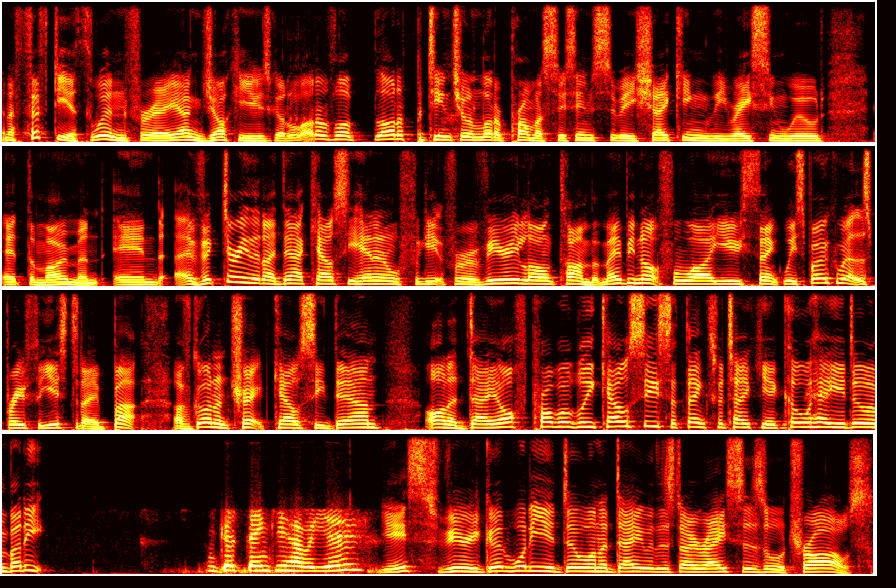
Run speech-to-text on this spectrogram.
and a 50th win for a young jockey who's got a lot of lot, lot of potential and a lot of promise, who seems to be shaking the racing world at the moment. And a victory that I doubt Kelsey Hannam will forget for a very long time, but maybe not for why you think. We spoke about this briefly yesterday, but I've gone and tracked Kelsey down on a day off, probably, Kelsey. So thanks for taking a call. How you doing, buddy? Good, thank you. How are you? Yes, very good. What do you do on a day where there's no races or trials?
